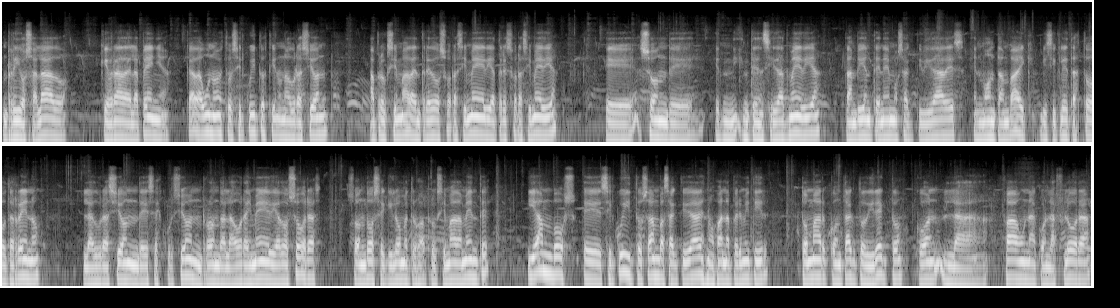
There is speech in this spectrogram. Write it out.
Río Salado, Quebrada de la Peña, cada uno de estos circuitos tiene una duración aproximada entre dos horas y media, tres horas y media. Eh, son de intensidad media. También tenemos actividades en mountain bike, bicicletas todoterreno. La duración de esa excursión ronda la hora y media, dos horas. Son 12 kilómetros aproximadamente. Y ambos eh, circuitos, ambas actividades nos van a permitir tomar contacto directo con la fauna, con la flora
